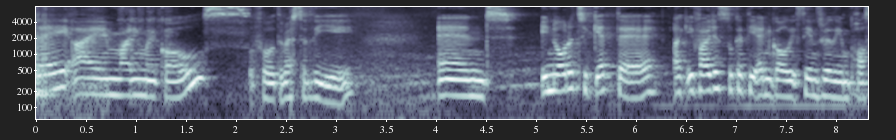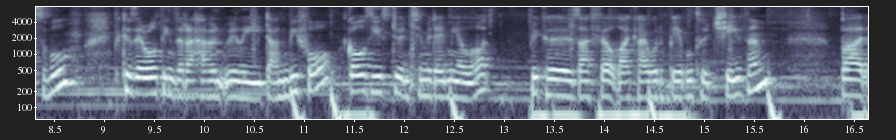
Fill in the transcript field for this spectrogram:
Today I am writing my goals for the rest of the year. And in order to get there, like if I just look at the end goal, it seems really impossible because they're all things that I haven't really done before. Goals used to intimidate me a lot because I felt like I wouldn't be able to achieve them. But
